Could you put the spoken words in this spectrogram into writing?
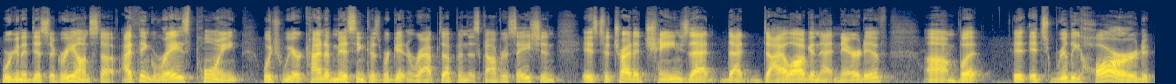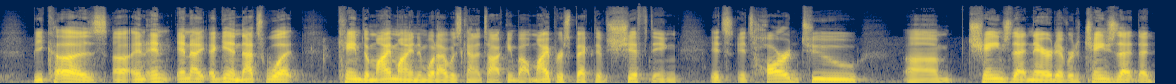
we're going to disagree on stuff. I think Ray's point, which we are kind of missing because we're getting wrapped up in this conversation, is to try to change that that dialogue and that narrative. Um, but it, it's really hard because, uh, and and and I again, that's what came to my mind and what I was kind of talking about. My perspective shifting. It's it's hard to um, change that narrative or to change that that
